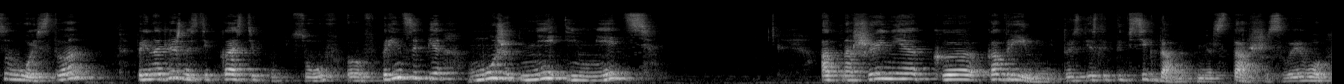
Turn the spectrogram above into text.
свойство принадлежности к касте купцов э, в принципе может не иметь отношения к, ко времени. То есть если ты всегда, например, старше своего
